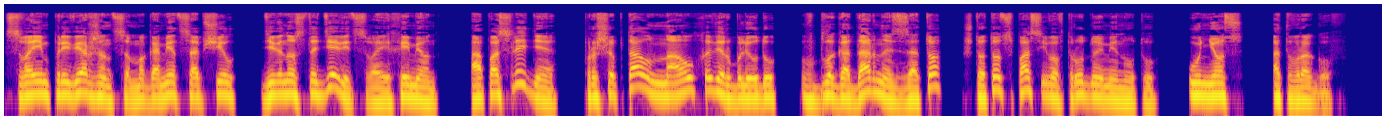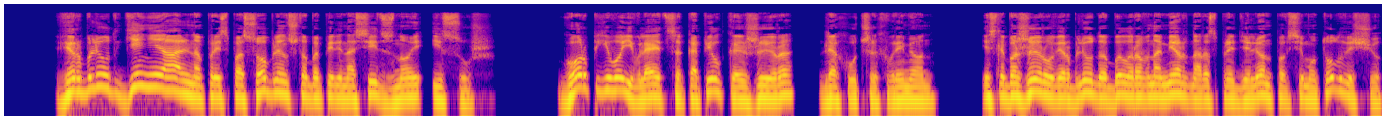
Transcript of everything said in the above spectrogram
Своим приверженцам Магомед сообщил 99 своих имен, а последнее прошептал на ухо верблюду в благодарность за то, что тот спас его в трудную минуту, унес от врагов. Верблюд гениально приспособлен, чтобы переносить зной и сушь. Горб его является копилкой жира для худших времен. Если бы жир у верблюда был равномерно распределен по всему туловищу,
